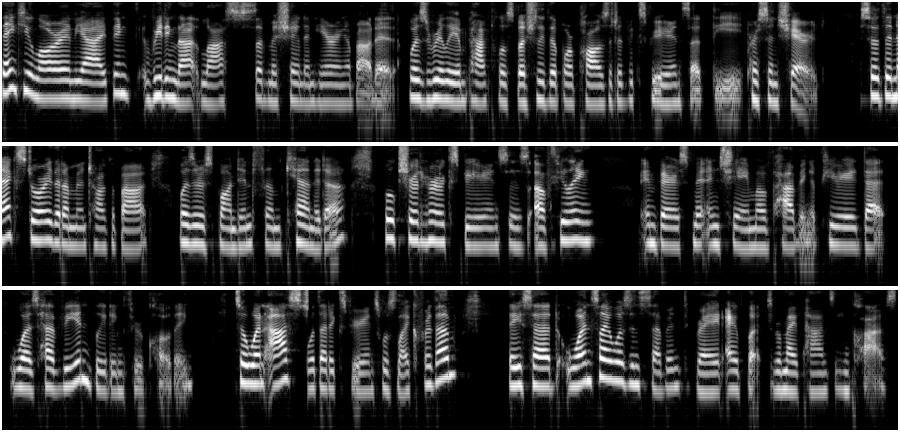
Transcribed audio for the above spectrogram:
Thank you, Lauren. Yeah, I think reading that last submission and hearing about it was really impactful, especially the more positive experience that the person shared. So the next story that I'm going to talk about was a respondent from Canada who shared her experiences of feeling embarrassment and shame of having a period that was heavy and bleeding through clothing. So when asked what that experience was like for them, they said, once I was in seventh grade, I put through my pants in class.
